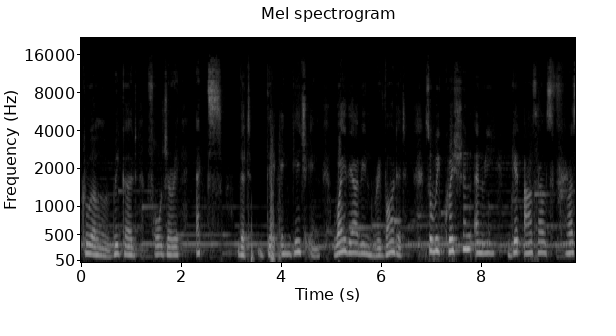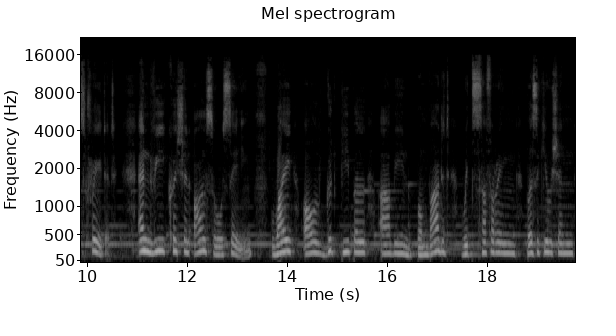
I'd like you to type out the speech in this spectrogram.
cruel, wicked, forgery acts that they engage in, why they are being rewarded. So we question and we get ourselves frustrated. And we question also saying why all good people are being bombarded with suffering, persecution,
